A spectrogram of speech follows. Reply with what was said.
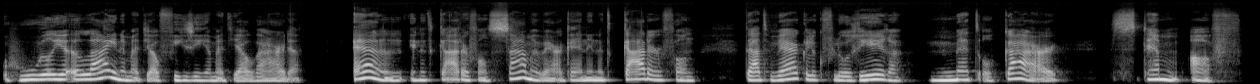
Hoe wil je alignen met jouw visie en met jouw waarden? En in het kader van samenwerken en in het kader van daadwerkelijk floreren met elkaar, stem af.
